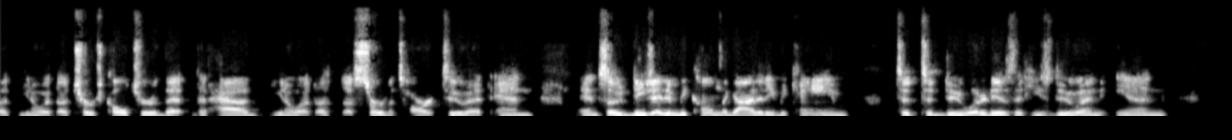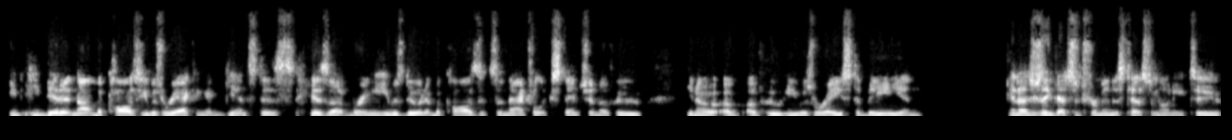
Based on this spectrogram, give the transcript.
uh, you know a, a, church culture that that had you know a, a, servant's heart to it. And and so DJ didn't become the guy that he became to to do what it is that he's doing in he, he did it not because he was reacting against his his upbringing. He was doing it because it's a natural extension of who, you know, of, of who he was raised to be. And and I just think that's a tremendous testimony to,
